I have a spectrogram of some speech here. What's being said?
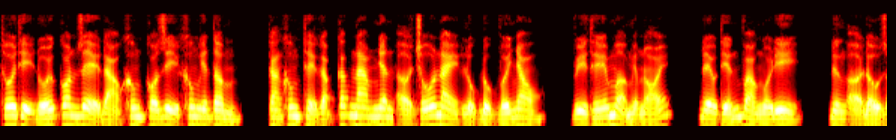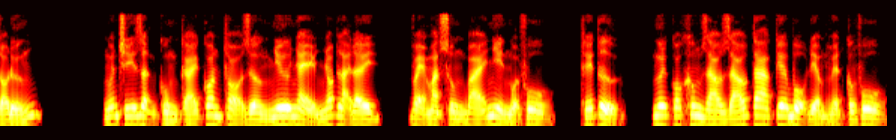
Thôi thì đối con rể đảo không có gì không yên tâm, càng không thể gặp các nam nhân ở chỗ này lục đục với nhau, vì thế mở miệng nói, đều tiến vào ngồi đi, đừng ở đầu do đứng. Nguyễn Trí giận cùng cái con thỏ dường như nhảy nhót lại đây, vẻ mặt sùng bái nhìn muội phu, thế tử, ngươi có không giáo giáo ta kia bộ điểm huyệt công phu.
